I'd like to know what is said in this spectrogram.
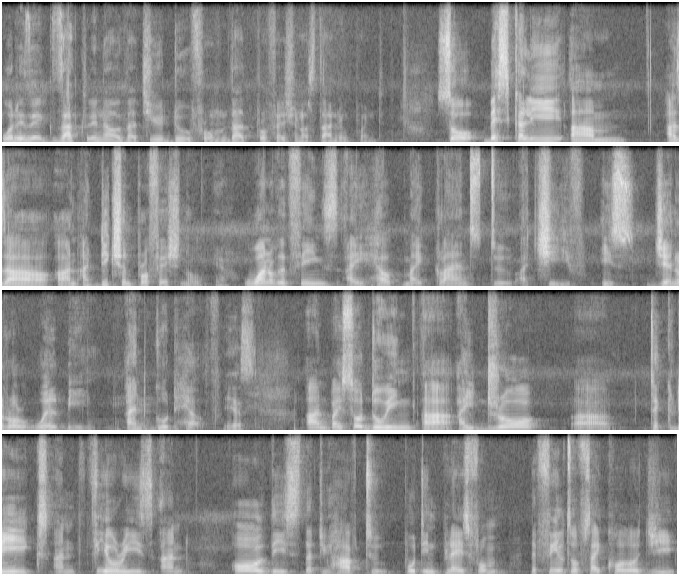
what is exactly now that you do from that professional standing point? So basically, um, as a, an addiction professional, Yeah. one of the things I help my clients to achieve is general well being and good health. Yes. And by so doing, uh, I draw uh, techniques and theories and all these that you have to put in place from the fields of psychology,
